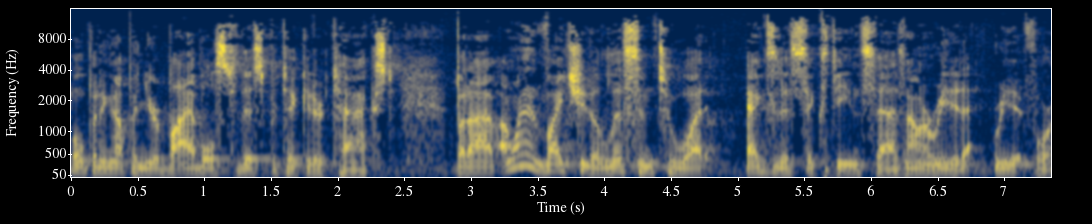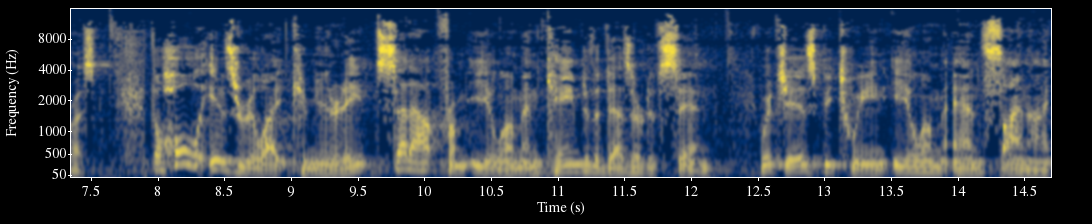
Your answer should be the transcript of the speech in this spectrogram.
opening up in your Bibles to this particular text. But I, I want to invite you to listen to what Exodus 16 says. I want to read it, read it for us. The whole Israelite community set out from Elim and came to the desert of Sin, which is between Elim and Sinai.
